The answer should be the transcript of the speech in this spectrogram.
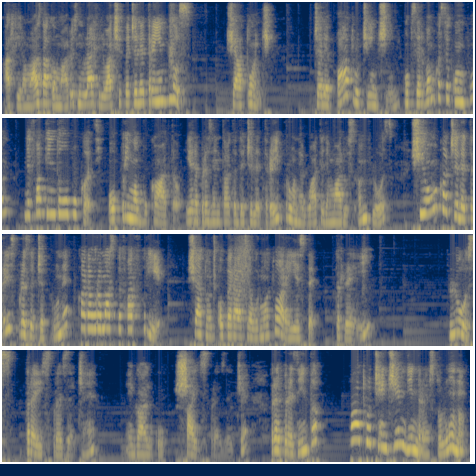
Ar fi rămas dacă Marius nu l-ar fi luat și pe cele 3 în plus. Și atunci, cele patru cincimi observăm că se compun de fapt din două bucăți. O primă bucată e reprezentată de cele trei prune luate de Marius în plus și încă cele 13 prune care au rămas pe farfurie. Și atunci operația următoare este 3 plus 13 egal cu 16 reprezintă 4 cincimi din restul 1.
